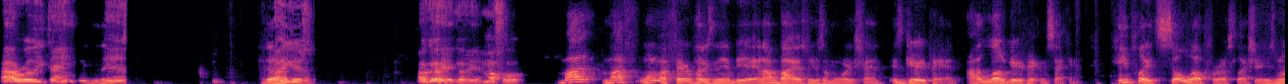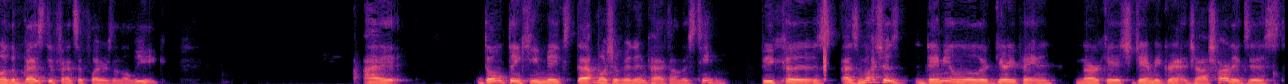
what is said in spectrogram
I really think this. go ahead. you- David. oh, go ahead, go ahead. My fault. My my one of my favorite players in the NBA, and I'm biased because I'm a Warriors fan, is Gary Payton. I love Gary Payton second. He played so well for us last year. He's one of the best defensive players in the league. I don't think he makes that much of an impact on this team because as much as Damian Lillard, Gary Payton, Nurkic, Jerami Grant, Josh Hart exist,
